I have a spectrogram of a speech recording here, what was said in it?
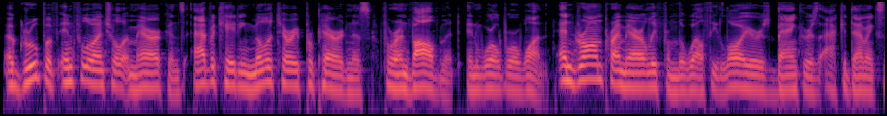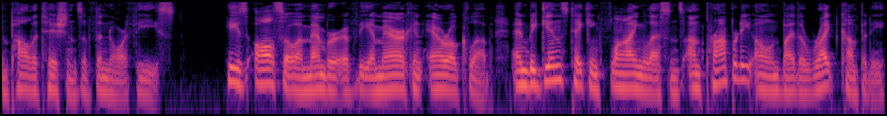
a group of influential Americans advocating military preparedness for involvement in World War I, and drawn primarily from the wealthy lawyers, bankers, academics, and politicians of the Northeast. He's also a member of the American Aero Club and begins taking flying lessons on property owned by the Wright Company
